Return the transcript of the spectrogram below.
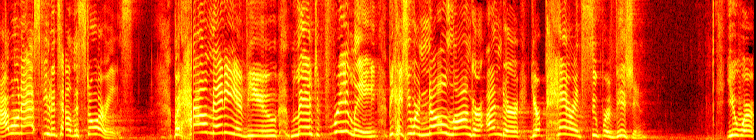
I won't ask you to tell the stories. But how many of you lived freely because you were no longer under your parents' supervision? You were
